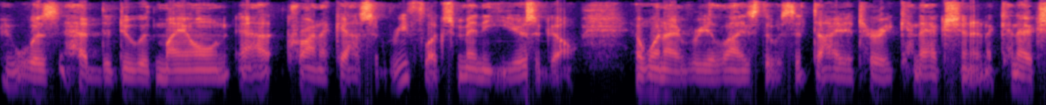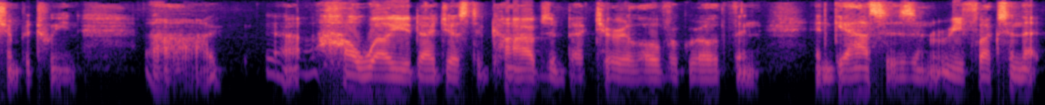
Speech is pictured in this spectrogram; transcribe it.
it was had to do with my own a- chronic acid reflux many years ago and when I realized there was a dietary connection and a connection between uh, uh, how well you digested carbs and bacterial overgrowth and, and gases and reflux and that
